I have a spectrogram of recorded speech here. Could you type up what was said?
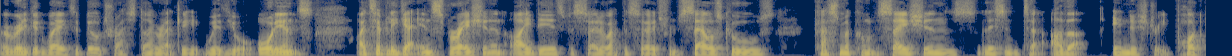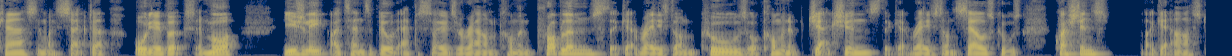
are a really good way to build trust directly with your audience. I typically get inspiration and ideas for solo episodes from sales calls, customer conversations, listen to other industry podcasts in my sector, audiobooks, and more. Usually, I tend to build episodes around common problems that get raised on calls or common objections that get raised on sales calls, questions I get asked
